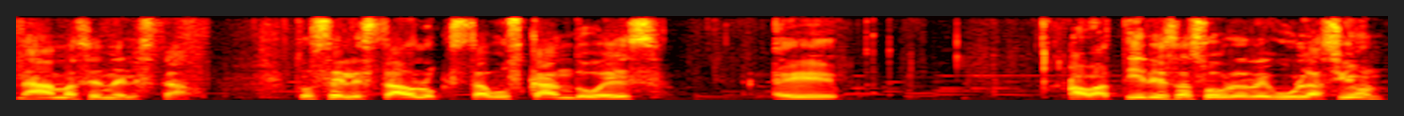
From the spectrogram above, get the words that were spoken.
nada más en el Estado. Entonces el Estado lo que está buscando es eh, abatir esa sobreregulación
